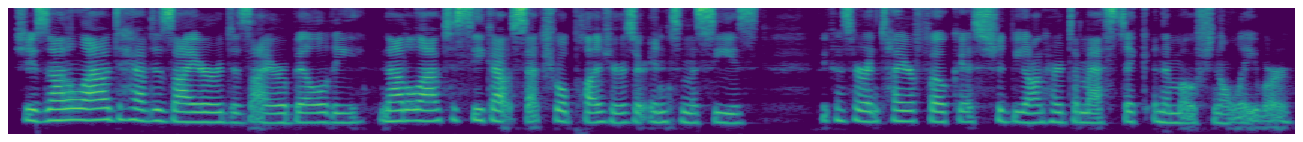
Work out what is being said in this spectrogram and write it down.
She is not allowed to have desire or desirability, not allowed to seek out sexual pleasures or intimacies, because her entire focus should be on her domestic and emotional labor.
